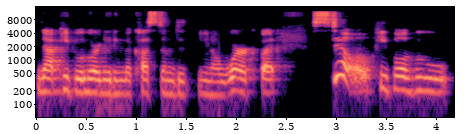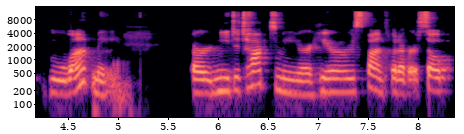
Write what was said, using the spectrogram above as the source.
not people who are needing the custom to you know work but still people who who want me or need to talk to me or hear a response whatever so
